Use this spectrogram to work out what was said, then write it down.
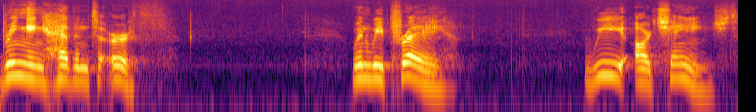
bringing heaven to earth. When we pray, we are changed.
